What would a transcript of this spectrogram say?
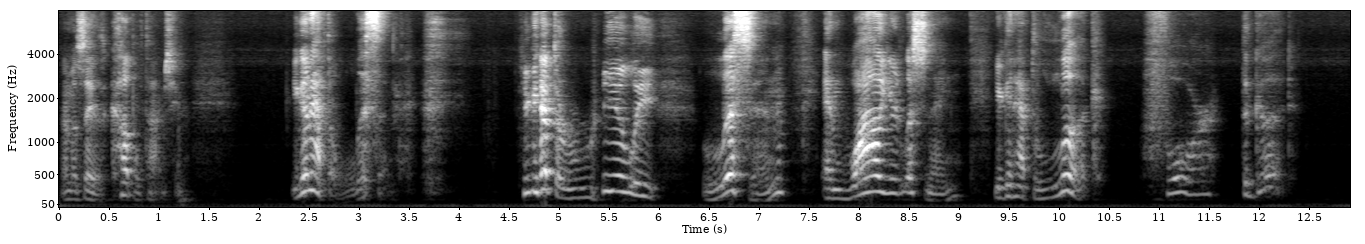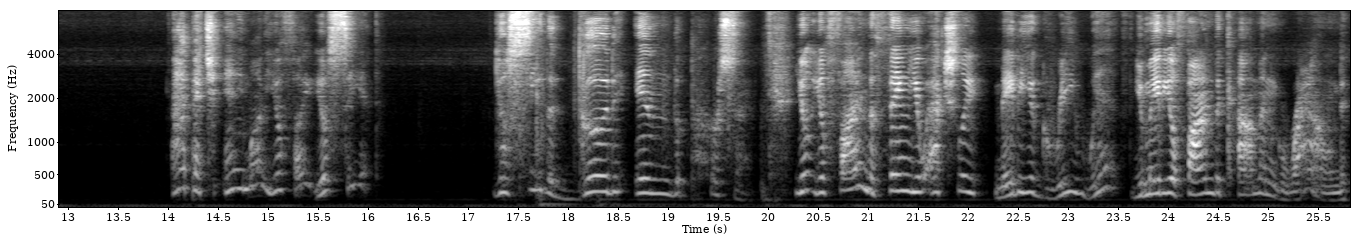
I'm going to say this a couple times here. You're going to have to listen. You're going to have to really listen. And while you're listening, you're going to have to look for the good. I bet you any money you'll fight, you'll see it. You'll see the good in the person. You'll, you'll find the thing you actually maybe agree with. You maybe you'll find the common ground,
